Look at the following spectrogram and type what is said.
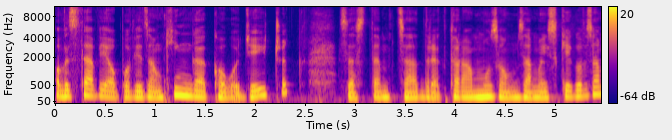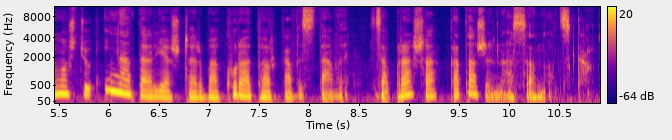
O wystawie opowiedzą Kinga Kołodziejczyk, zastępca dyrektora Muzeum Zamojskiego w Zamościu, I Natalia Szczerba, kuratorka wystawy. Zaprasza Katarzyna Sanocka.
